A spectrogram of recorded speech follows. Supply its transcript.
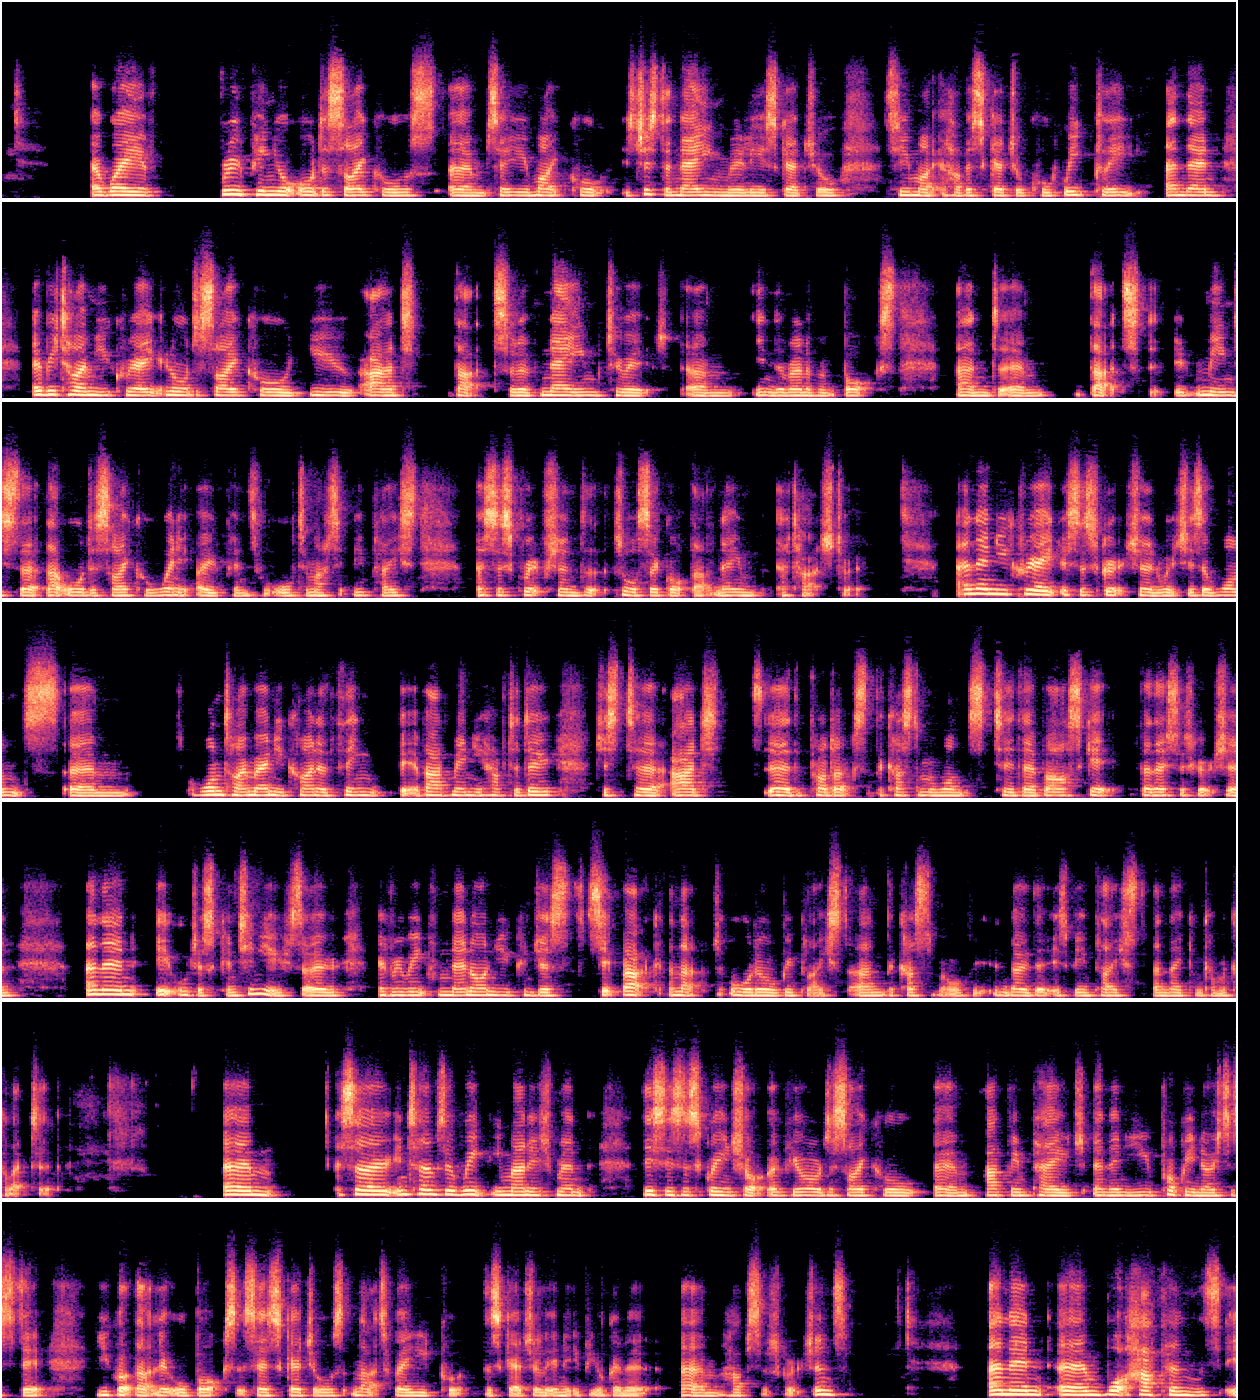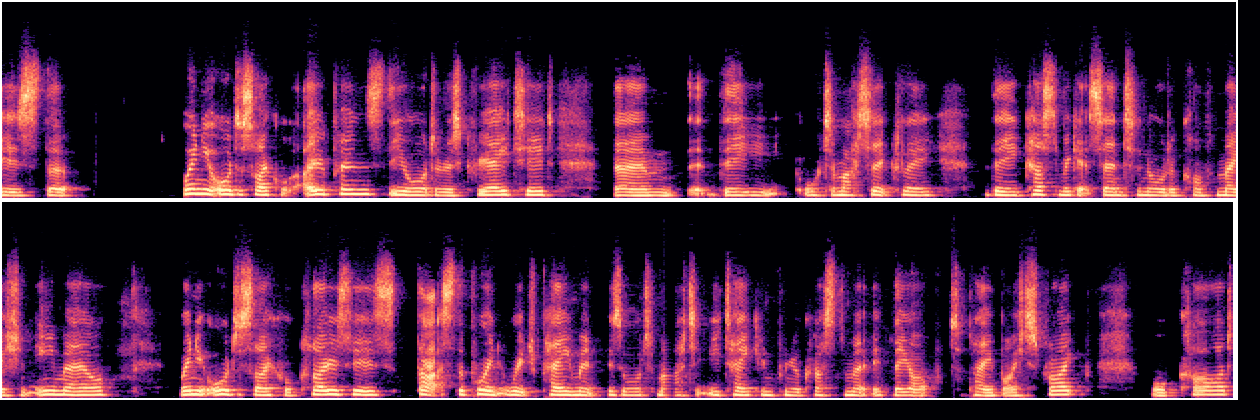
a way of grouping your order cycles. Um, so you might call, it's just a name really, a schedule. So you might have a schedule called weekly. And then every time you create an order cycle, you add that sort of name to it um, in the relevant box. And um, that it means that that order cycle, when it opens, will automatically place a subscription that's also got that name attached to it. And then you create a subscription, which is a once um, one time only kind of thing, bit of admin you have to do just to add uh, the products that the customer wants to their basket for their subscription. And then it will just continue. So every week from then on, you can just sit back and that order will be placed and the customer will be, know that it's been placed and they can come and collect it. Um, so in terms of weekly management, this is a screenshot of your order cycle um, admin page, and then you probably noticed it. You've got that little box that says schedules, and that's where you'd put the schedule in if you're going to um, have subscriptions. And then um, what happens is that when your order cycle opens, the order is created, um, the automatically the customer gets sent an order confirmation email when your order cycle closes, that's the point at which payment is automatically taken from your customer if they opt to pay by Stripe or card.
